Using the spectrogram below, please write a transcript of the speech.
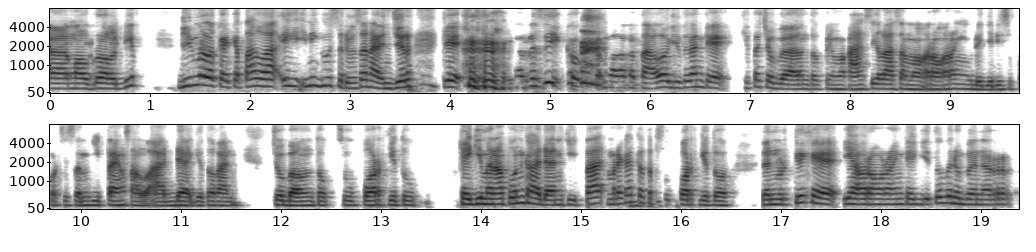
uh, ngobrol deep dia malah kayak ketawa ih ini gue seriusan anjir. Kayak apa sih kok malah ketawa? Gitu kan kayak kita coba untuk terima kasih lah sama orang-orang yang udah jadi support system kita yang selalu ada gitu kan. Coba untuk support gitu. Kayak gimana pun keadaan kita mereka tetap hmm. support gitu. Dan menurut gue kayak ya orang-orang kayak gitu bener-bener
